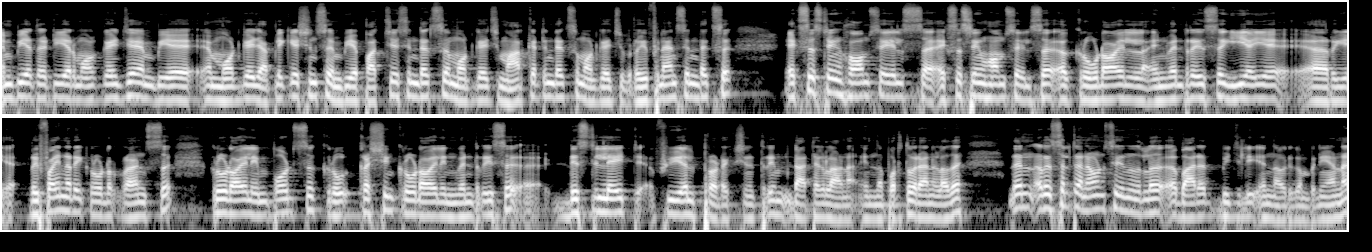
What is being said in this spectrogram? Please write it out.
M B A thirty year mortgage M B A mortgage applications M B A purchase index mortgage market index mortgage refinance index existing home sales existing home sales crude oil inventories E I A refinery crude runs crude oil imports crew crushing crude oil inventories distillate fuel production ഇത്രയും ഡാറ്റകളാണ് ഇന്ന് പുറത്തു വരാനുള്ളത്. ദെൻ റിസൾട്ട് അനൗൺസ് ചെയ്യുന്നതുള്ള ഭാരത് ബിജ്ലി എന്ന ഒരു കമ്പനിയാണ്.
